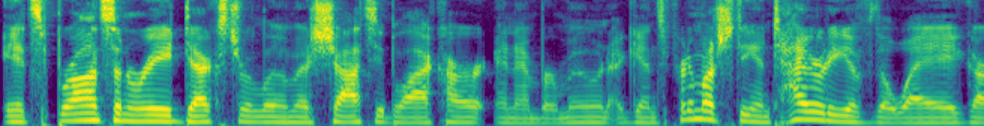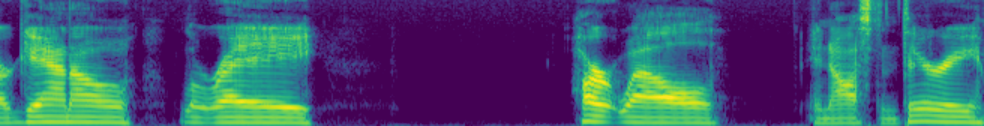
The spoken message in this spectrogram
it's Bronson Reed, Dexter Lumis, Shotzi Blackheart, and Ember Moon against pretty much the entirety of the way. Gargano, LeRae, Hartwell, and Austin Theory.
